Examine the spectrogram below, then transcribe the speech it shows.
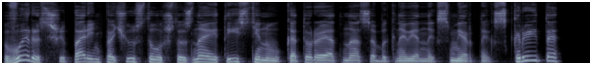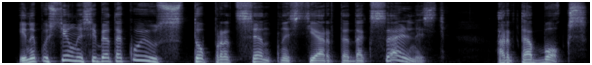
Выросший, парень почувствовал, что знает истину, которая от нас, обыкновенных смертных, скрыта, и напустил на себя такую стопроцентность и ортодоксальность, ортобокс,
